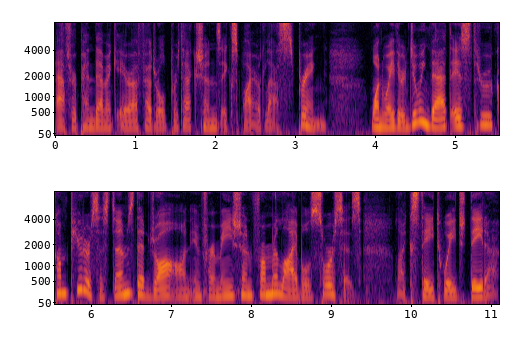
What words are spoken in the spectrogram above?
after pandemic era federal protections expired last spring. One way they're doing that is through computer systems that draw on information from reliable sources, like state wage data,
